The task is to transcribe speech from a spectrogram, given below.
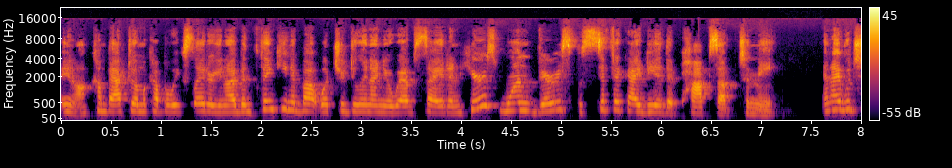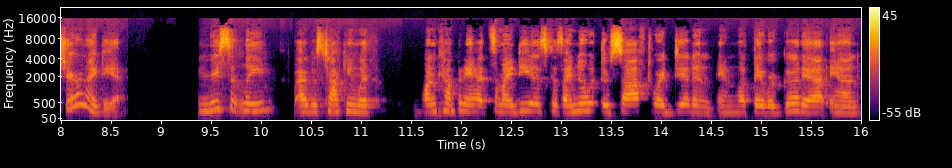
You know, I'll come back to them a couple weeks later. You know, I've been thinking about what you're doing on your website, and here's one very specific idea that pops up to me and I would share an idea. Recently, I was talking with one company, I had some ideas because I know what their software did and, and what they were good at. And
